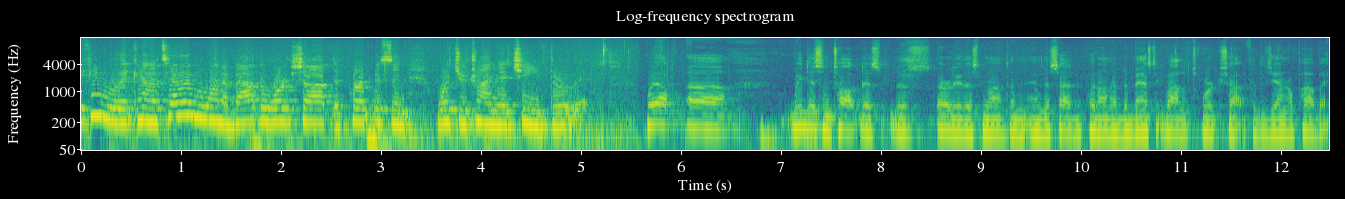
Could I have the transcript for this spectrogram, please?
if you would, kind of tell everyone about the workshop, the purpose, and what you're trying to achieve through it. Well, uh, we did some talk this, this, earlier this month and and decided to put on a domestic violence workshop for the general public.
